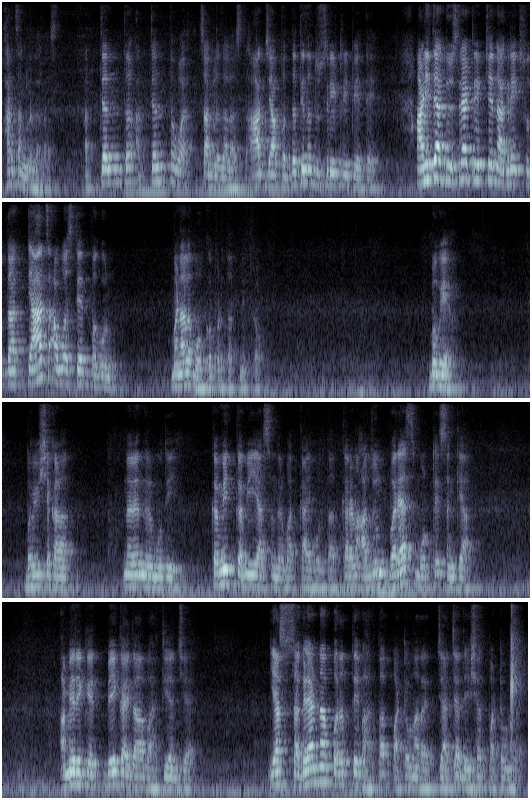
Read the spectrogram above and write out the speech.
फार चांगलं झालं असतं. अत्यंत अत्यंत वा चांगलं झालं असतं. आज ज्या पद्धतीनं दुसरी ट्रिप येते आणि त्या दुसऱ्या ट्रिपचे नागरिक सुद्धा त्याच अवस्थेत बघून मनाला भोकं पडतात मित्र. बघूया. भविष्यकाळात नरेंद्र मोदी कमीत कमी या संदर्भात काय बोलतात? कारण अजून बऱ्याच मोठे संख्या अमेरिकेत बेकायदा भारतीयांची आहे. या सगळ्यांना परत ते भारतात पाठवणार आहेत ज्याच्या देशात पाठवणार आहेत.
